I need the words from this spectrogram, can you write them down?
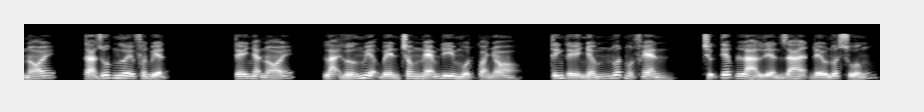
Nói, ta giúp ngươi phân biệt. Tê nhạn nói, lại hướng miệng bên trong ném đi một quả nho, tinh tế nhấm nuốt một phen, trực tiếp là liền ra đều nuốt xuống.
